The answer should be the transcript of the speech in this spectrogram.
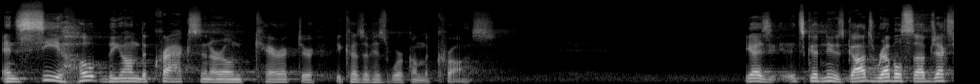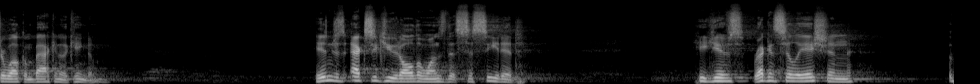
and see hope beyond the cracks in our own character because of his work on the cross. You guys, it's good news. God's rebel subjects are welcome back into the kingdom. He didn't just execute all the ones that seceded, He gives reconciliation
